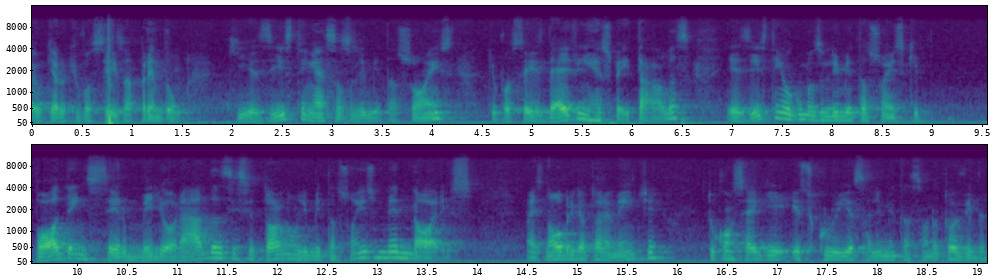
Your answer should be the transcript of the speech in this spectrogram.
eu quero que vocês aprendam que existem essas limitações, que vocês devem respeitá-las. Existem algumas limitações que podem ser melhoradas e se tornam limitações menores, mas não obrigatoriamente tu consegue excluir essa limitação da tua vida.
